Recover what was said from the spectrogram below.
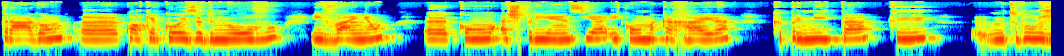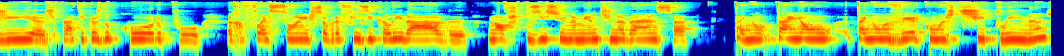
tragam uh, qualquer coisa de novo e venham uh, com a experiência e com uma carreira que permita que metodologias, práticas do corpo, reflexões sobre a fisicalidade, novos posicionamentos na dança tenham, tenham, tenham a ver com as disciplinas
